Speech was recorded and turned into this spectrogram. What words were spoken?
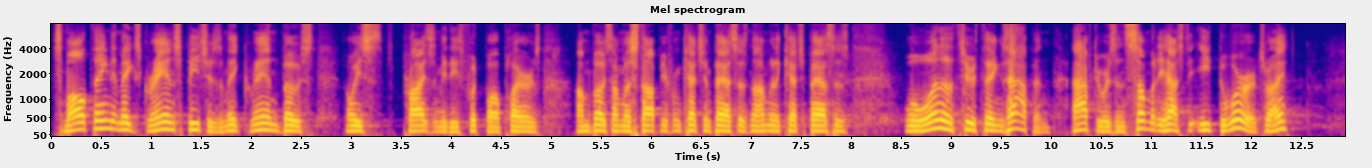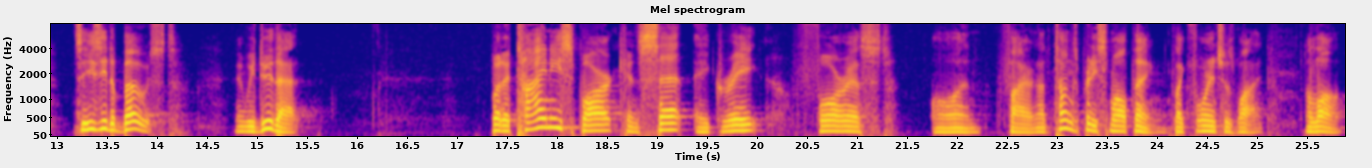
Small thing that makes grand speeches and make grand boasts. Always surprises me, these football players. I'm boast, I'm going to stop you from catching passes. Now I'm going to catch passes. Well, one of the two things happen afterwards, and somebody has to eat the words, right? It's easy to boast, and we do that. But a tiny spark can set a great forest on fire. Now, the tongue's a pretty small thing, like four inches wide, long.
